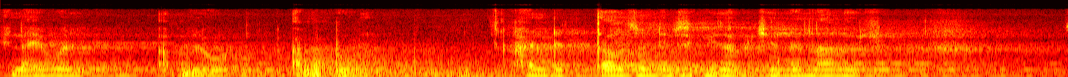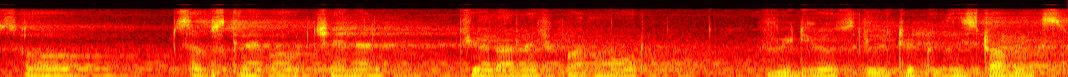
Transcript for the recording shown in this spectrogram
and I will upload up to 100,000 MCQs of general knowledge. So subscribe our channel Geoknowledge for more videos related to these topics.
